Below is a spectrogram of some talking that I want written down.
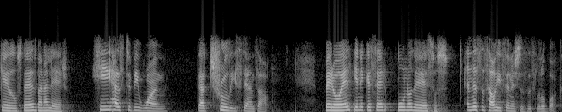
que ustedes van a leer. he has to be one that truly stands out. Pero él tiene que ser uno de esos. And this is how he finishes this little book.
